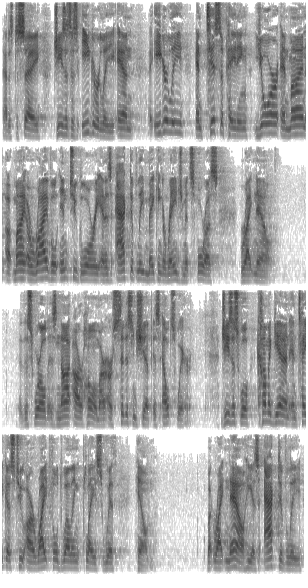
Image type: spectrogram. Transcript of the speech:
That is to say, Jesus is eagerly and eagerly anticipating your and mine, uh, my arrival into glory and is actively making arrangements for us right now. This world is not our home, our, our citizenship is elsewhere. Jesus will come again and take us to our rightful dwelling place with Him. But right now, He is actively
